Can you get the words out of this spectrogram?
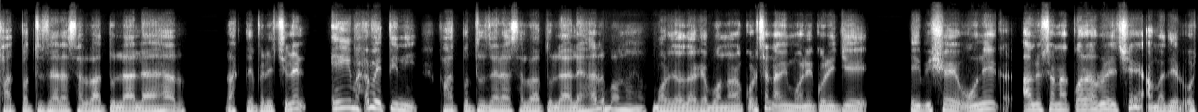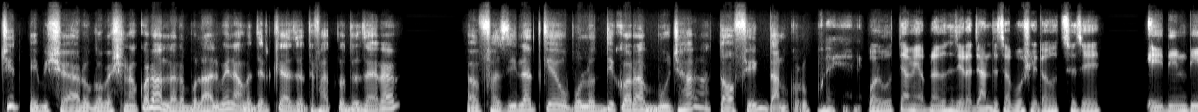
ফাতপাতুজারা সালবাতুল্লাহ আলহার রাখতে পেরেছিলেন এইভাবে তিনি ফাতপাতুজারা সালবাতুল্লাহ আলহার মর্যাদাকে বর্ণনা করছেন। আমি মনে করি যে এই বিষয়ে অনেক আলোচনা করা রয়েছে। আমাদের উচিত এই বিষয়ে আরও গবেষণা করা। আল্লাহ রাবুল আলমিন আমাদেরকে আজাতে ফাতপাতু জাহরার ফজিলাতকে উপলব্ধি করা বুঝা তৌফিক দান করুক। পরবর্তী আমি আপনার কাছে যেটা জানতে চাবো সেটা হচ্ছে যে এই দিনটি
